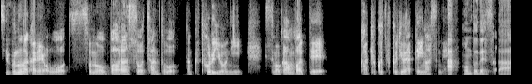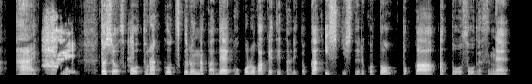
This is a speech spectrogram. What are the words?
自分の中ではもうそのバランスをちゃんとなんか取るようにいつも頑張って楽曲作りをやっていますね。あ本当ですか？はいはい。どうしよう？こうトラックを作る中で心がけてたりとか意識してることとかあとそうですね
